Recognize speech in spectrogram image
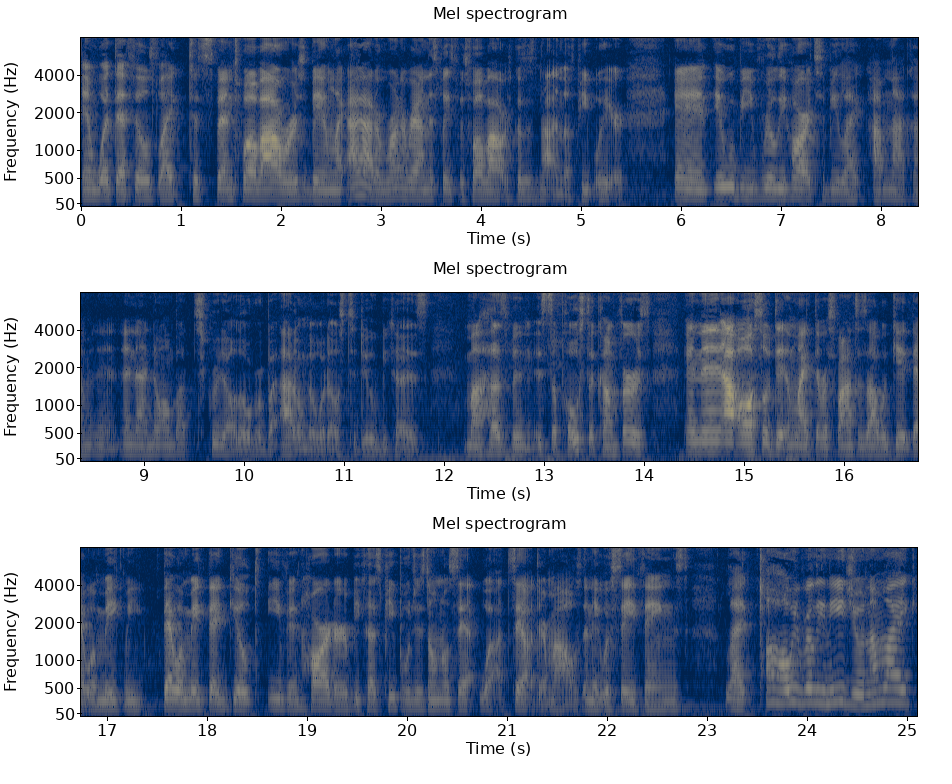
and what that feels like to spend 12 hours being like i gotta run around this place for 12 hours because there's not enough people here and it would be really hard to be like i'm not coming in and i know i'm about to screw y'all over but i don't know what else to do because my husband is supposed to come first and then i also didn't like the responses i would get that would make me that would make that guilt even harder because people just don't know say what say out their mouths and they would say things like oh we really need you and i'm like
